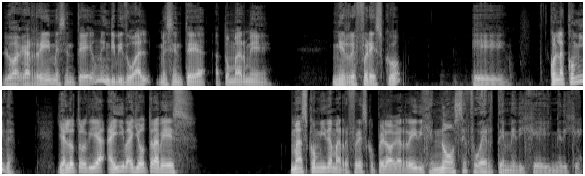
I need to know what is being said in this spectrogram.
Lo agarré y me senté, uno individual, me senté a, a tomarme mi refresco eh, con la comida. Y al otro día ahí iba yo otra vez. Más comida, más refresco. Pero agarré y dije, no, sé fuerte, me dije. Y me dije,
